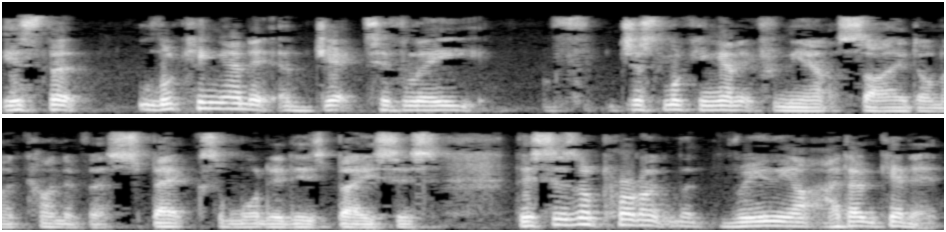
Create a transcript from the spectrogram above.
is that looking at it objectively, f- just looking at it from the outside on a kind of a specs and what it is basis, this is a product that really I, I don't get it.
